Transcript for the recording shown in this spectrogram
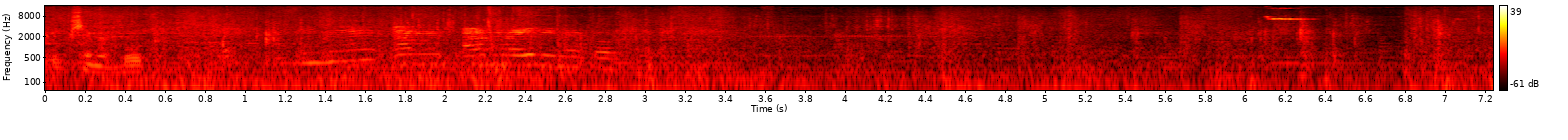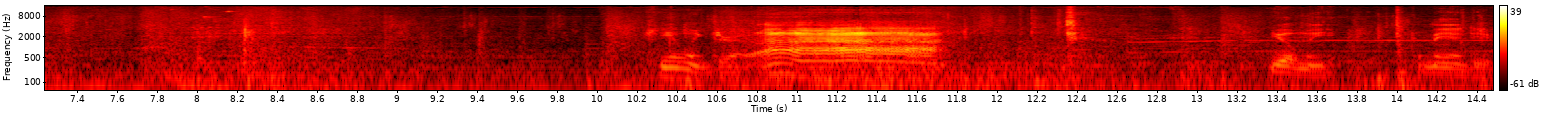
works on her book. Mm-hmm. I'm, I'm a book. Healing drone. Ah! Heal me. Command you.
